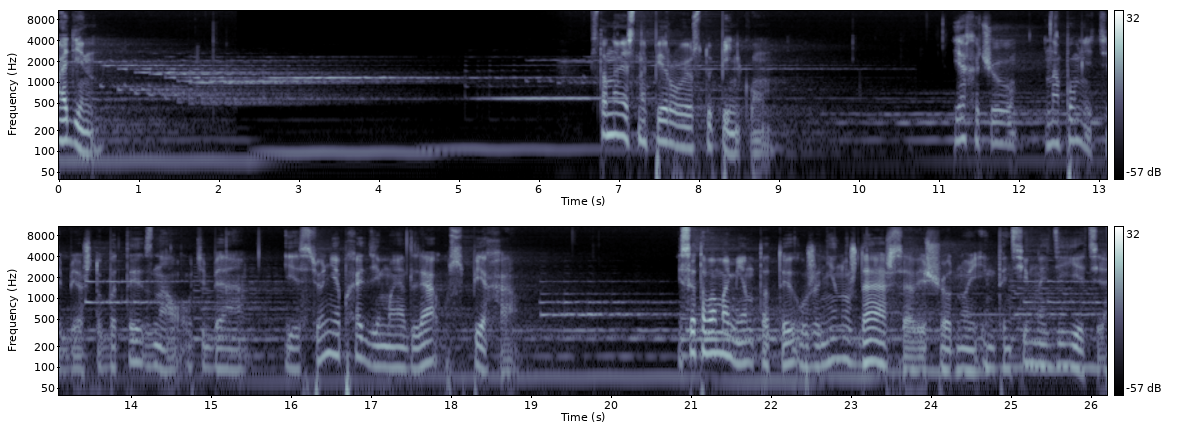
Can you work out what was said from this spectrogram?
Один. Становясь на первую ступеньку, я хочу напомнить тебе, чтобы ты знал, у тебя есть все необходимое для успеха. И с этого момента ты уже не нуждаешься в еще одной интенсивной диете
